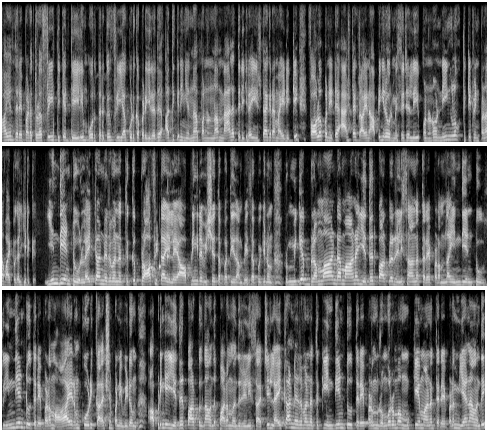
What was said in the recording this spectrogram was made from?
ராயன் திரைப்படத்தோட ஃப்ரீ டிக்கெட் டெய்லியும் ஒருத்தருக்கு ஃப்ரீயாக கொடுக்கப்படுகிறது. அதுக்கு நீங்கள் என்ன பண்ணணும்னா மேலே தெரிகிற இன்ஸ்டாகிராம் ஐடிக்கு ஃபாலோ பண்ணிவிட்டு ஹேஷ்டாக் ராயன் அப்படிங்கிற ஒரு மெசேஜை லீவ் பண்ணணும். நீங்களும் டிக்கெட் வின் பண்ண வாய்ப்புகள் இருக்குது இந்தியன் டூ லைக்கா நிறுவனத்துக்கு ப்ராஃபிட்டாக இல்லையா அப்படிங்கிற விஷயத்தை பற்றி தான் பேச போகிறோம். மிக பிரம்மாண்டமான எதிர்பார்ப்பில் ரிலீஸ் ஆன திரைப்படம் தான் Indian two so Indian two திரைப்படம் ஆயிரம் கோடி கலெக்ஷன் பண்ணிவிடும் அப்படிங்கிற எதிர்பார்ப்பில் தான் வந்து படம் வந்து ரிலீஸ் ஆச்சு. லைக்கா நிறுவனத்துக்கு இந்தியன் டூ திரைப்படம் ரொம்ப ரொம்ப முக்கியமான திரைப்படம். ஏன்னா வந்து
